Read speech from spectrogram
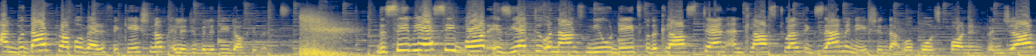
and without proper verification of eligibility documents. The CBSE board is yet to announce new dates for the Class 10 and Class 12 examination that were postponed in Punjab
